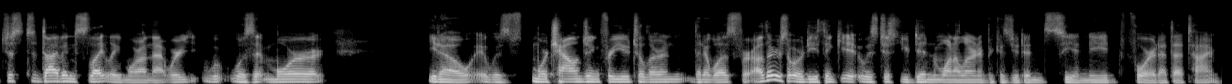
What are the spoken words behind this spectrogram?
just to dive in slightly more on that? Where w- was it more? You know, it was more challenging for you to learn than it was for others, or do you think it was just you didn't want to learn it because you didn't see a need for it at that time?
